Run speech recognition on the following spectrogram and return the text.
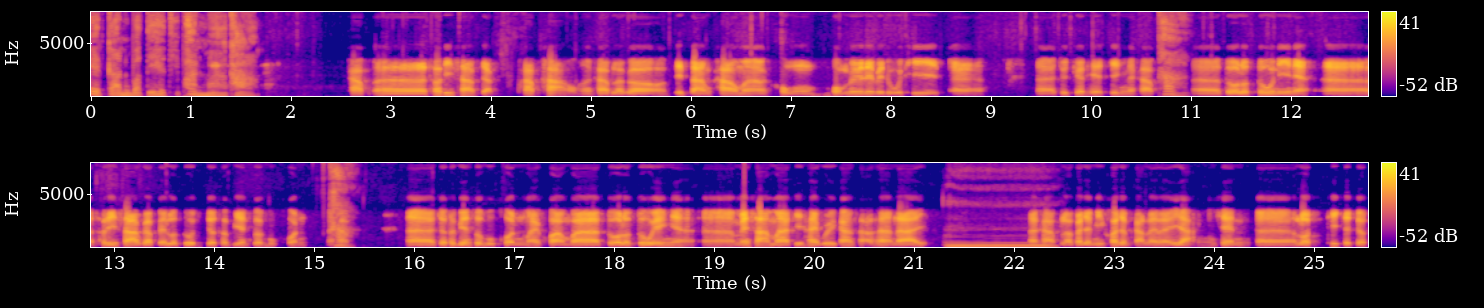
เหตุการณ์อุบัติเหตุที่ผ่านมาค่ะ ครับเอ่อเท่าที่ทราบจาก ภาพข่าวนะครับ แล้วก็ติดตามข่าวมาคงผมไม่ได้ไปดูที่เอ่อเอ่อจุดเกิดเหตุจริงนะครับค่ะเอ่อตัวรถตู้นี้เนี่ยเอ่อเท่าที่ทราบก็เป็นรถตู้ที่จดทะเบียนส่วนบุคคลนะคค่ะรับเอ่อจดทะเบียนส่วนบุคคล หมายความว่าตัวรถตู้เองเนี่ยเอ่อไม่สามารถที่ให้บริการสาธารณะได้อืมนะครับแล้วก็จะมีข้อจำกัดหลาย ๆ อย่างอย่างเช่นเอ่อรถที่จะจด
